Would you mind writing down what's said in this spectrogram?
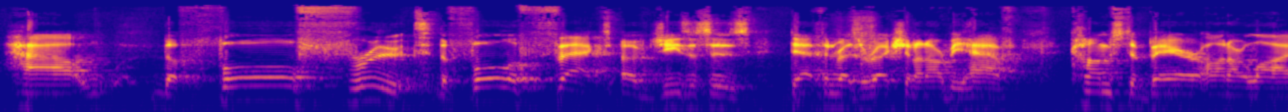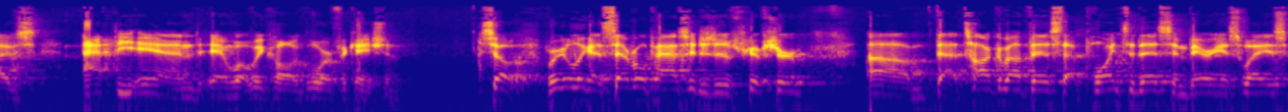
how the full fruit, the full effect of Jesus' death and resurrection on our behalf comes to bear on our lives at the end in what we call glorification. So, we're going to look at several passages of Scripture um, that talk about this, that point to this in various ways.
